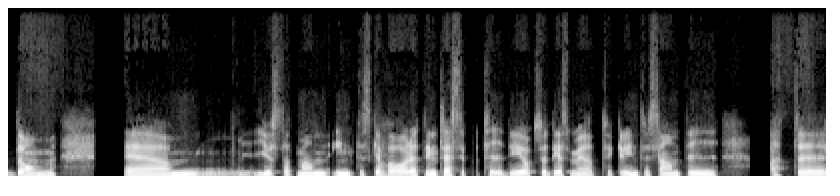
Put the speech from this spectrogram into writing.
dem. Ehm, just att man inte ska vara ett intresseparti. Det är också det som jag tycker är intressant i att eh,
